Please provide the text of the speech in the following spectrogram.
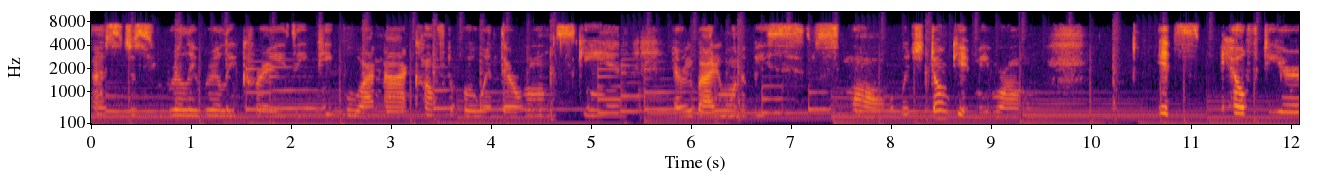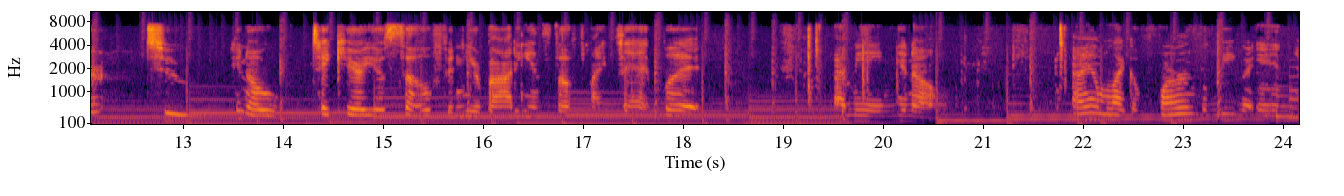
That's just really, really crazy. People are not comfortable in their own skin. Everybody want to be small, which don't get me wrong it's healthier to, you know, take care of yourself and your body and stuff like that. But I mean, you know, I am like a firm believer in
